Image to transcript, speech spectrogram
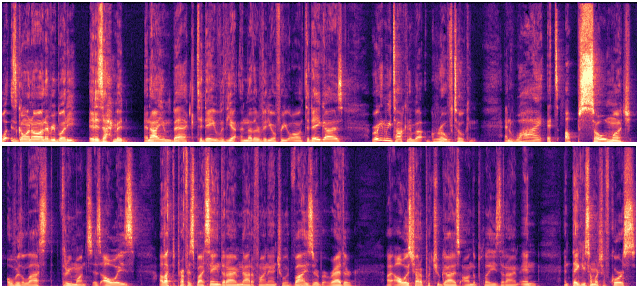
What is going on, everybody? It is Ahmed, and I am back today with yet another video for you all. Today, guys, we're going to be talking about Grove Token and why it's up so much over the last three months. As always, I like to preface by saying that I am not a financial advisor, but rather, I always try to put you guys on the plays that I'm in. And thank you so much, of course,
